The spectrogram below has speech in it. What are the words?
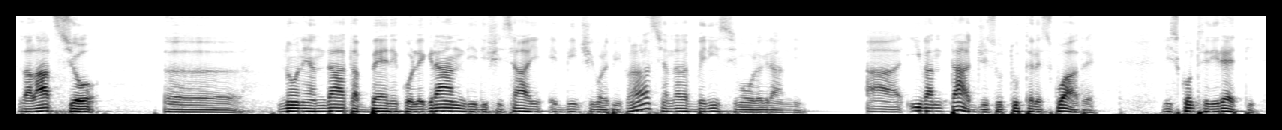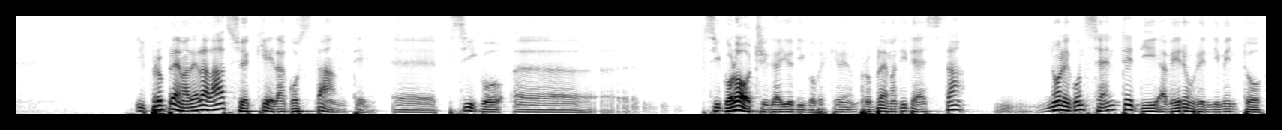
la Lazio eh, non è andata bene con le grandi, dici sai, e vinci con le piccole. La Lazio è andata benissimo con le grandi ha i vantaggi su tutte le squadre, gli scontri diretti. Il problema della Lazio è che la costante eh, psico, eh, psicologica, io dico perché è un problema di testa, non le consente di avere un rendimento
